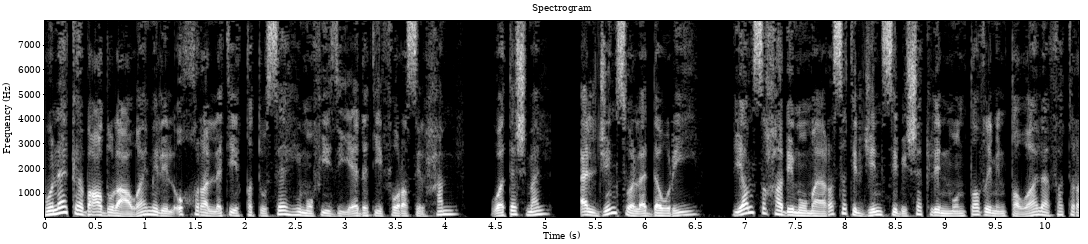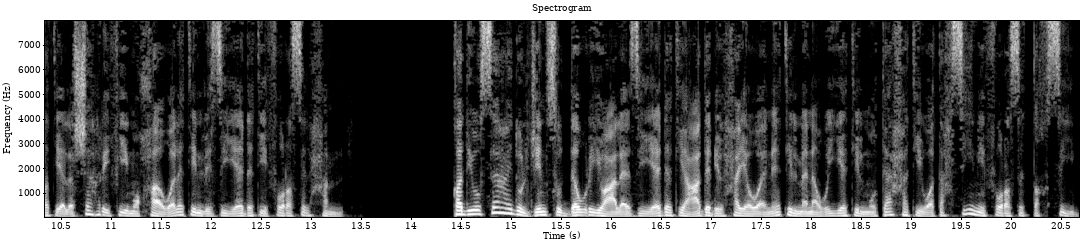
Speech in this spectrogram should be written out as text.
هناك بعض العوامل الأخرى التي قد تساهم في زيادة فرص الحمل وتشمل الجنس الدوري ينصح بممارسة الجنس بشكل منتظم طوال فترة الشهر في محاولة لزيادة فرص الحمل. قد يساعد الجنس الدوري على زيادة عدد الحيوانات المنوية المتاحة وتحسين فرص التخصيب.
